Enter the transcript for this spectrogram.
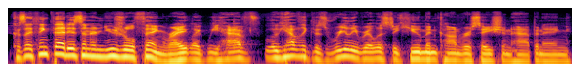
Because I think that is an unusual thing, right? Like we have we have like this really realistic human conversation happening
